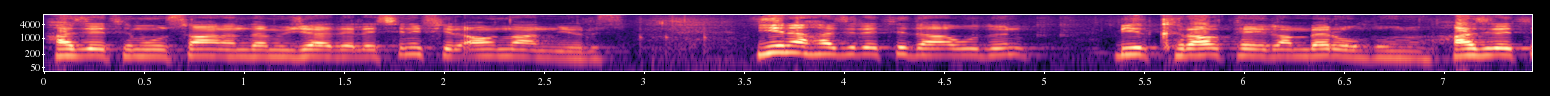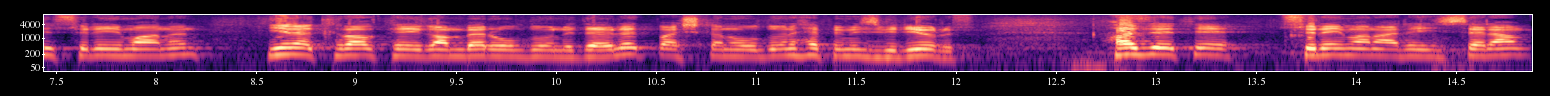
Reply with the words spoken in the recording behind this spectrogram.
Hazreti Musa'nın da mücadelesini Firavun'la anlıyoruz. Yine Hazreti Davud'un bir kral peygamber olduğunu, Hazreti Süleyman'ın yine kral peygamber olduğunu, devlet başkanı olduğunu hepimiz biliyoruz. Hazreti Süleyman aleyhisselam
